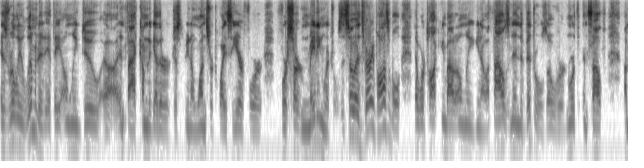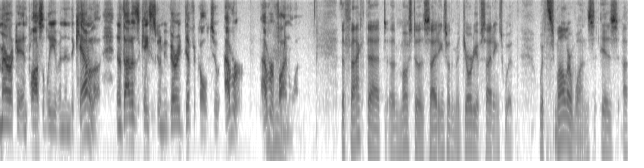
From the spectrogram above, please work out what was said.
is really limited if they only do, uh, in fact, come together just you know once or twice a year for for certain mating rituals. And so it's very possible that we're talking about only you know a thousand individuals over North and South America and possibly even into Canada. And if that is the case, it's going to be very difficult to ever ever Mhm. find one. The fact that uh, most of the sightings or the majority of sightings with with smaller ones is a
